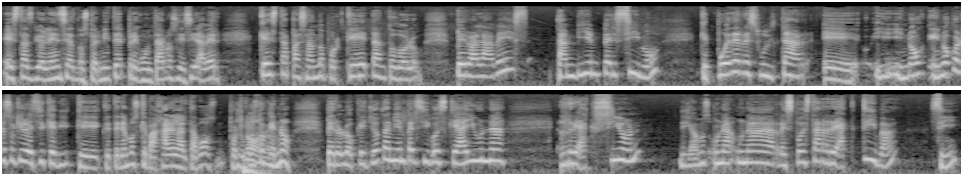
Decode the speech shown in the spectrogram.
estas violencias nos permite preguntarnos y decir, a ver, ¿qué está pasando? ¿Por qué tanto dolor? Pero a la vez también percibo que puede resultar, eh, y, no, y no con eso quiero decir que, tenemos que bajar el altavoz, por supuesto que no, pero lo que yo también percibo es que hay una reacción, digamos, una, una respuesta reactiva, ¿sí?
